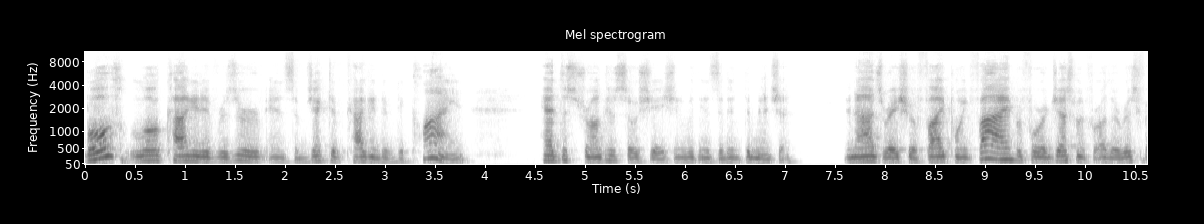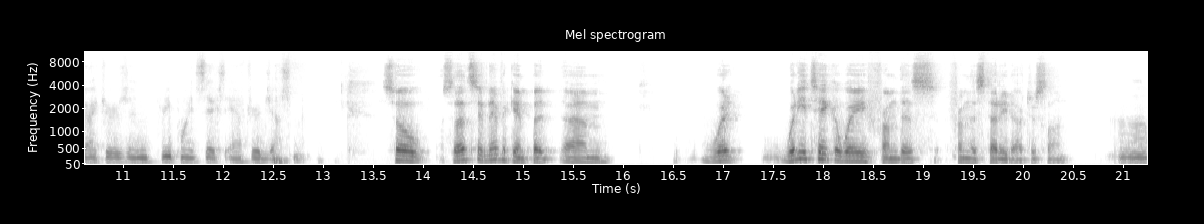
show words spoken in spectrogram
both low cognitive reserve and subjective cognitive decline had the strongest association with incident dementia, an odds ratio of 5.5 before adjustment for other risk factors and 3.6 after adjustment. So, so that's significant. But um, what what do you take away from this from this study, Dr. Sloane? Uh,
